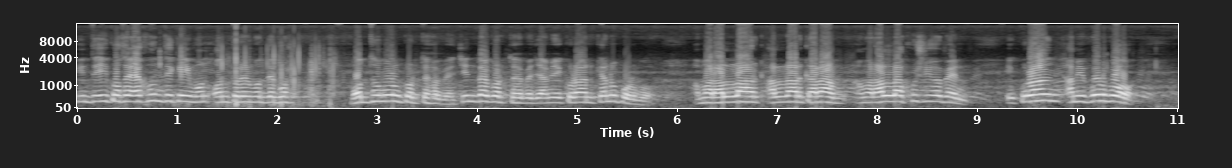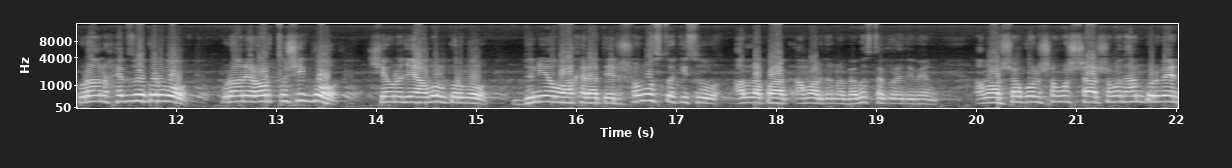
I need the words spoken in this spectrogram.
কিন্তু এই কথা এখন থেকেই মন অন্তরের মধ্যে বদ্ধমূল করতে হবে, চিন্তা করতে হবে যে আমি এই কোরআন কেন পড়ব? আমার আল্লাহর আল্লাহর কালাম, আমার আল্লাহ খুশি হবেন। এই কোরআন আমি পড়ব কোরআন হেফজ করব, কোরআনের অর্থ শিখব, সে অনুযায়ী আমল করব। দুনিয়া ও আখেরাতের সমস্ত কিছু আল্লাহ পাক আমার জন্য ব্যবস্থা করে দিবেন। আমার সকল সমস্যার সমাধান করবেন।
